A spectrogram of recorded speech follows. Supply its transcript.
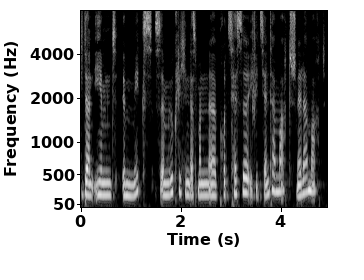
die dann eben im Mix es ermöglichen, dass man äh, Prozesse effizienter macht, schneller macht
